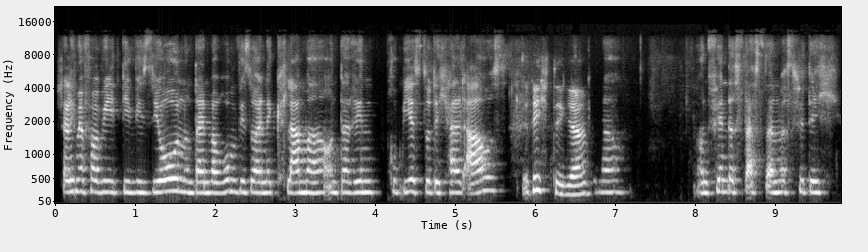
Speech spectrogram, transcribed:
stelle ich mir vor, wie die Vision und dein Warum, wie so eine Klammer und darin probierst du dich halt aus. Richtig, ja. Genau. Und findest das dann, was für dich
